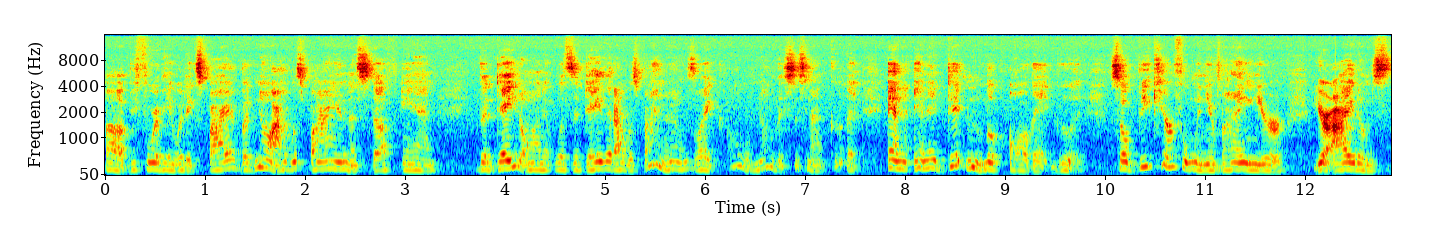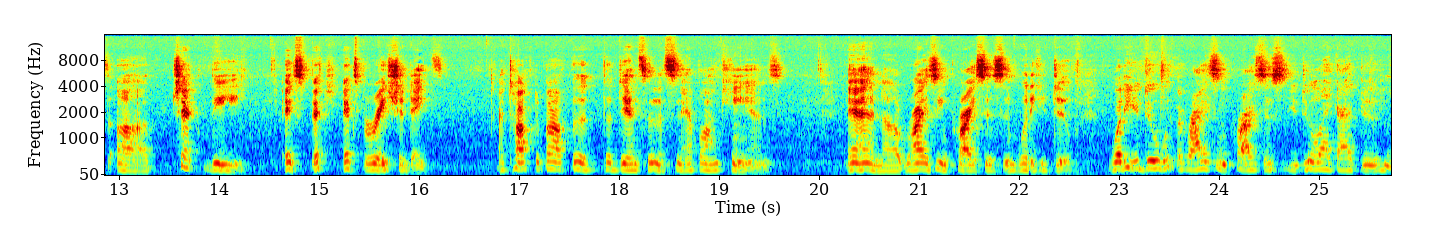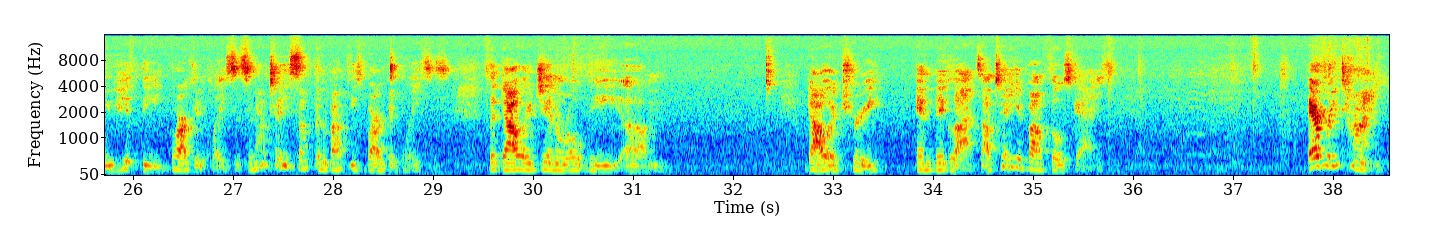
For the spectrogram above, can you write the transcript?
uh, before they would expire. But no, I was buying the stuff and the date on it was the day that I was buying it. And I was like, oh no, this is not good. And and it didn't look all that good. So be careful when you're buying your your items. Uh, check the exp expiration dates. I talked about the, the dents and the snap-on cans and uh, rising prices and what do you do? What do you do with the rising prices? You do like I do and you hit the bargain places. And I'll tell you something about these bargain places. The Dollar General, the um, Dollar Tree, and Big Lots. I'll tell you about those guys. Every time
